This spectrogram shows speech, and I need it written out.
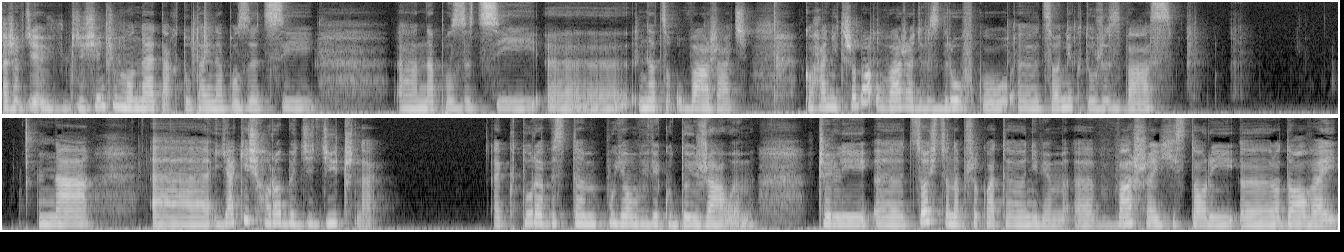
że w 10 monetach tutaj na pozycji na pozycji e, na co uważać. Kochani, trzeba uważać w zdrówku, e, co niektórzy z Was na jakieś choroby dziedziczne, które występują w wieku dojrzałym czyli e, coś, co na przykład, e, nie wiem, e, w Waszej historii rodowej,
